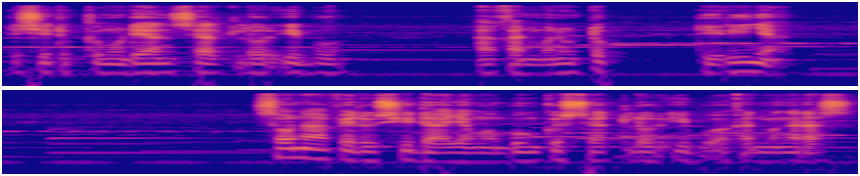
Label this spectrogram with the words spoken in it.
Di situ kemudian sel telur ibu akan menutup dirinya. Sona velusida yang membungkus sel telur ibu akan mengeras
